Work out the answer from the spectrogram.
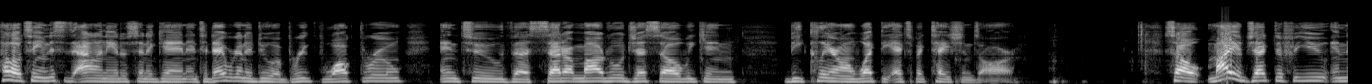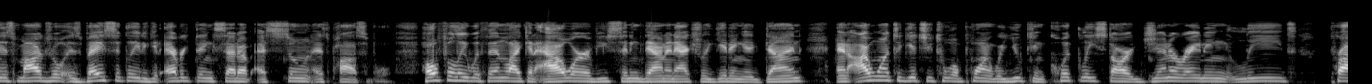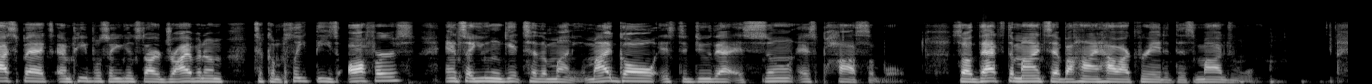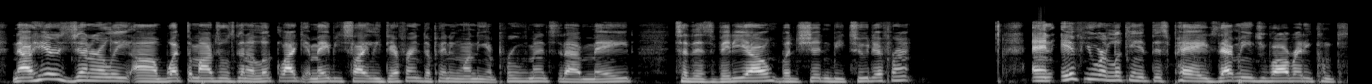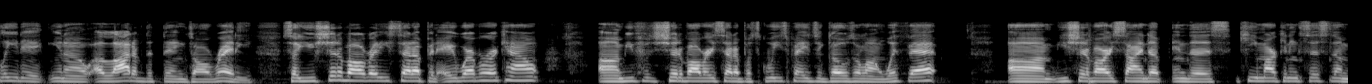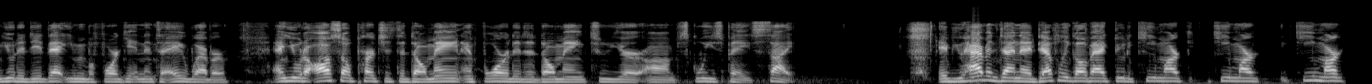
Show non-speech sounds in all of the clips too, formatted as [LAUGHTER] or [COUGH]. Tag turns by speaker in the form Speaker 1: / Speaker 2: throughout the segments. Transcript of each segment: Speaker 1: Hello team, this is Allen Anderson again, and today we're going to do a brief walkthrough into the setup module just so we can be clear on what the expectations are. So my objective for you in this module is basically to get everything set up as soon as possible. Hopefully within like an hour of you sitting down and actually getting it done. And I want to get you to a point where you can quickly start generating leads prospects and people so you can start driving them to complete these offers and so you can get to the money. My goal is to do that as soon as possible. So that's the mindset behind how I created this module. Now here's generally um, what the module is going to look like. It may be slightly different depending on the improvements that I've made to this video, but it shouldn't be too different. And if you are looking at this page, that means you've already completed, you know, a lot of the things already. So you should have already set up an Aweber account. Um, you should have already set up a squeeze page that goes along with that. Um, you should have already signed up in the key marketing system. You would have did that even before getting into Aweber. And you would have also purchased the domain and forwarded the domain to your um, squeeze page site. If you haven't done that, definitely go back through the key mark key mark key mark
